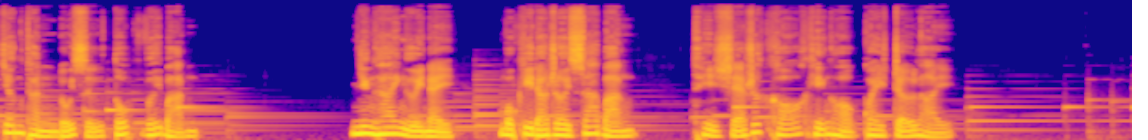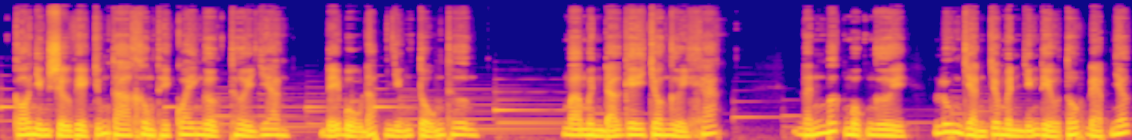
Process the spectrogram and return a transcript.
chân thành đối xử tốt với bạn. Nhưng hai người này, một khi đã rời xa bạn, thì sẽ rất khó khiến họ quay trở lại. Có những sự việc chúng ta không thể quay ngược thời gian để bù đắp những tổn thương mà mình đã gây cho người khác. Đánh mất một người luôn dành cho mình những điều tốt đẹp nhất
